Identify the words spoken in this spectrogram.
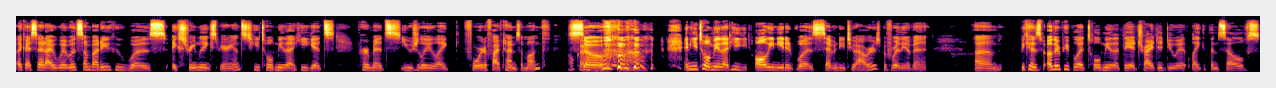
like I said, I went with somebody who was extremely experienced. He told me that he gets permits usually like four to five times a month. Okay. So, wow. and he told me that he all he needed was seventy two hours before the event. Um, because other people had told me that they had tried to do it like themselves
